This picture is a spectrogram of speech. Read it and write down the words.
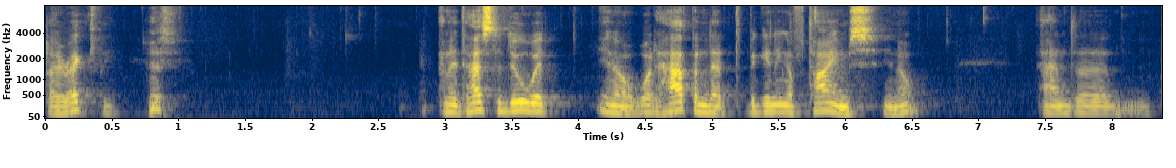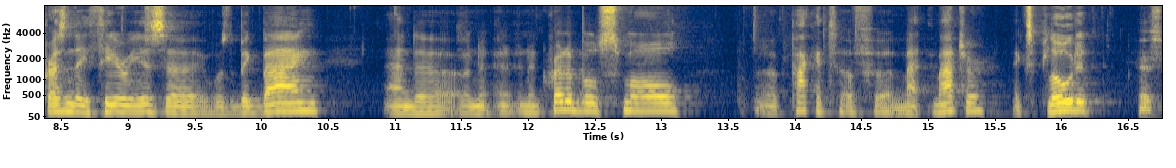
directly. yes. And it has to do with, you know, what happened at the beginning of times, you know. And uh, present day theory is uh, it was the Big Bang and uh, an, an incredible small uh, packet of uh, ma- matter exploded Yes.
